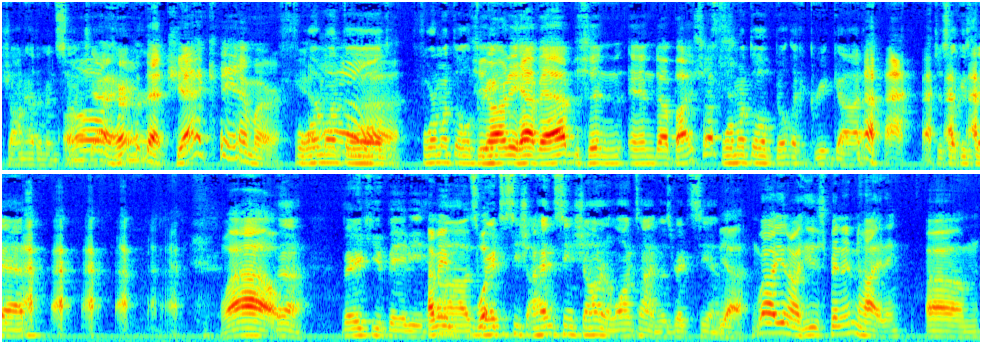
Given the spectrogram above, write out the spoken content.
Sean Heatherman's son. Oh, Jack I heard Hammer. of that jackhammer. Four month old. four month old, Do you already have abs and and uh, biceps? four month old, built like a Greek god, just like his dad. wow. Yeah, very cute baby. I mean, uh, it's great to see. I hadn't seen Sean in a long time. It was great to see him. Yeah. Well, you know, he's been in hiding. Um,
